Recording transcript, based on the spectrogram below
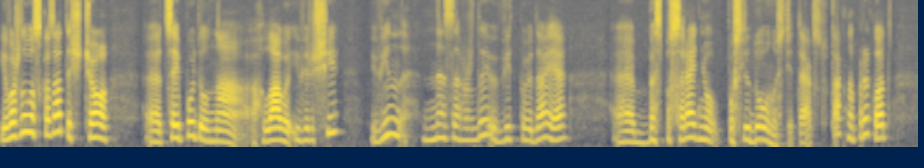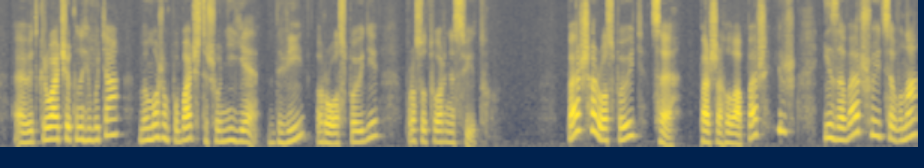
І важливо сказати, що е, цей поділ на глави і вірші, він не завжди відповідає е, безпосередньо послідовності тексту. Так, наприклад, е, відкриваючи книги буття, ми можемо побачити, що в ній є дві розповіді про сотворення світу. Перша розповідь це перша глава, перший вірш, і завершується вона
